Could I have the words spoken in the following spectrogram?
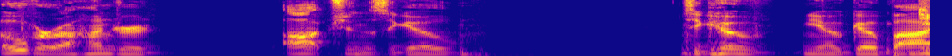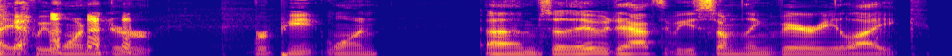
over a 100 options to go to go, you know, go buy if we wanted to repeat one. Um so it would have to be something very like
